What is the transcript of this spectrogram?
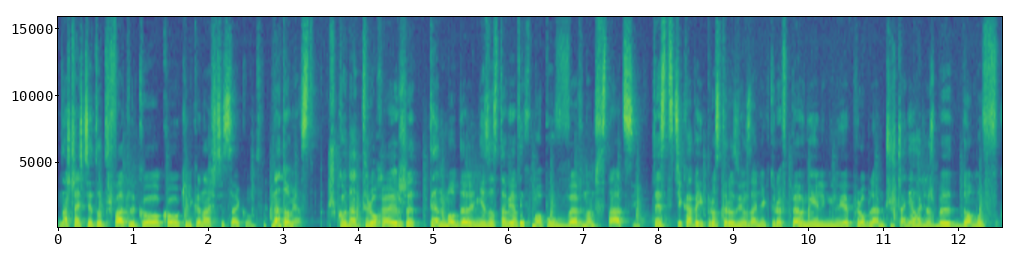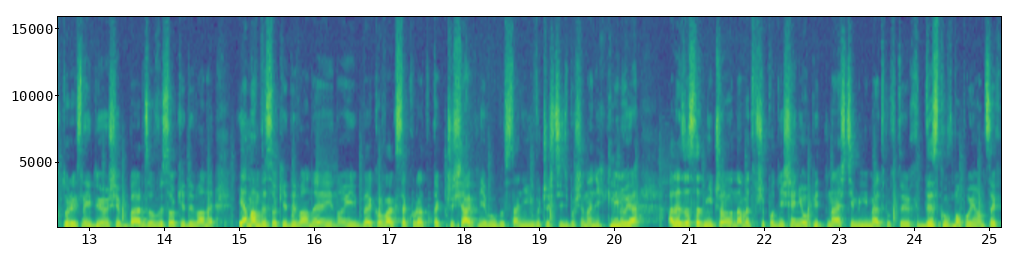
Na szczęście to trwa tylko około kilkanaście sekund. Natomiast Szkoda trochę, że ten model nie zostawia tych mopów wewnątrz stacji. To jest ciekawe i proste rozwiązanie, które w pełni eliminuje problem czyszczenia chociażby domów, w których znajdują się bardzo wysokie dywany. Mam wysokie dywany, no i Ecovax akurat tak czy siak nie byłby w stanie ich wyczyścić, bo się na nich klinuje, ale zasadniczo nawet przy podniesieniu o 15 mm tych dysków mopujących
